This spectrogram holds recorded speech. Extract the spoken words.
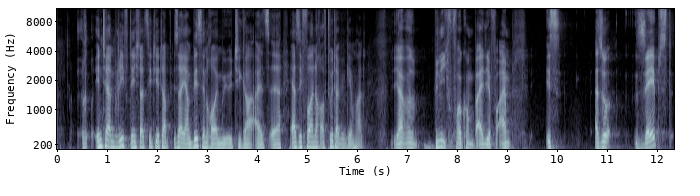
internen Brief, den ich da zitiert habe, ist er ja ein bisschen reumütiger, als äh, er sich vorher noch auf Twitter gegeben hat. Ja, also bin ich vollkommen bei dir. Vor allem ist, also selbst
